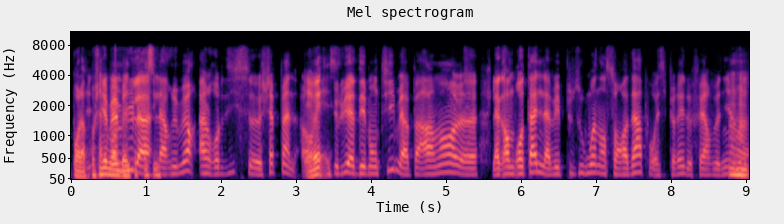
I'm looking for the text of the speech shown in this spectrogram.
pour la Il prochaine y a même eu la, rumeur Alrodis euh, Chapman. Alors, ouais, que lui a démenti, mais apparemment euh, la Grande-Bretagne l'avait plus ou moins dans son radar pour espérer le faire venir Mhm.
